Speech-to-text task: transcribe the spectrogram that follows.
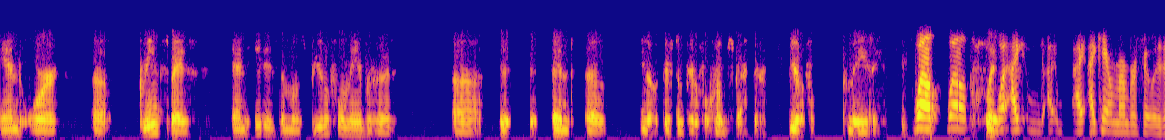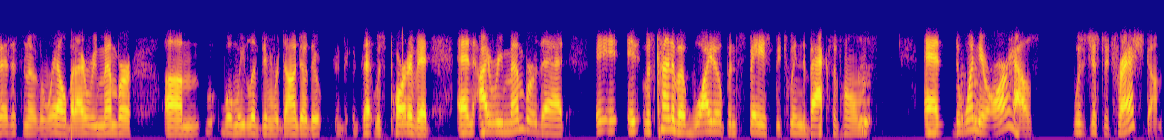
and or uh, green space, and it is the most beautiful neighborhood. Uh, it, it, and uh, you know, there's some beautiful homes back there. Beautiful, amazing. well, well, I, I I can't remember if it was Edison or the rail, but I remember um when we lived in Redondo, there, that was part of it, and I remember that it, it was kind of a wide open space between the backs of homes, and the one near our house was just a trash dump.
